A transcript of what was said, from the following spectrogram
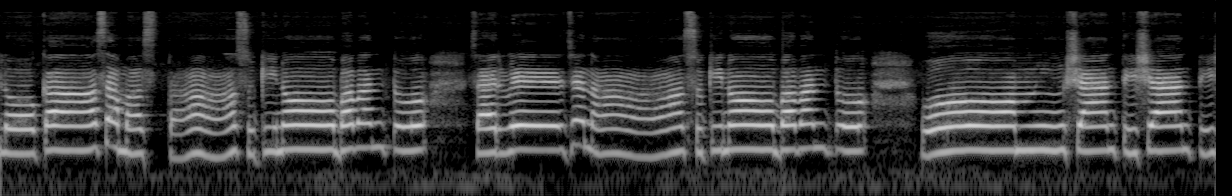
లోకా సమస్త సుఖినో భవంతు సర్వే జనా సుఖినో భవంతు. ఓం శాంతి శాంతి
